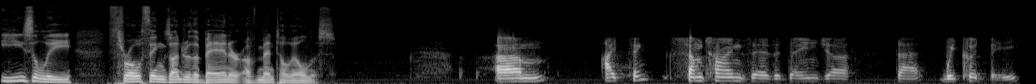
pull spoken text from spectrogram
easily throw things under the banner of mental illness? Um, I think sometimes there's a danger that we could be.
